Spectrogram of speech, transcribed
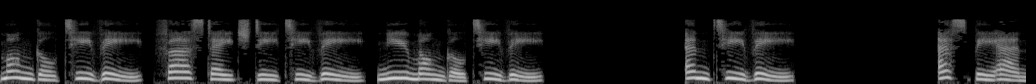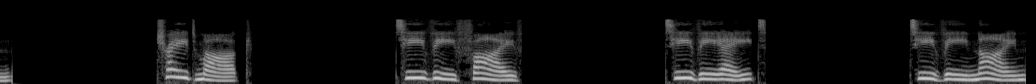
Mongol TV, First HD TV, New Mongol TV NTV SBN Trademark TV5 TV8 TV9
